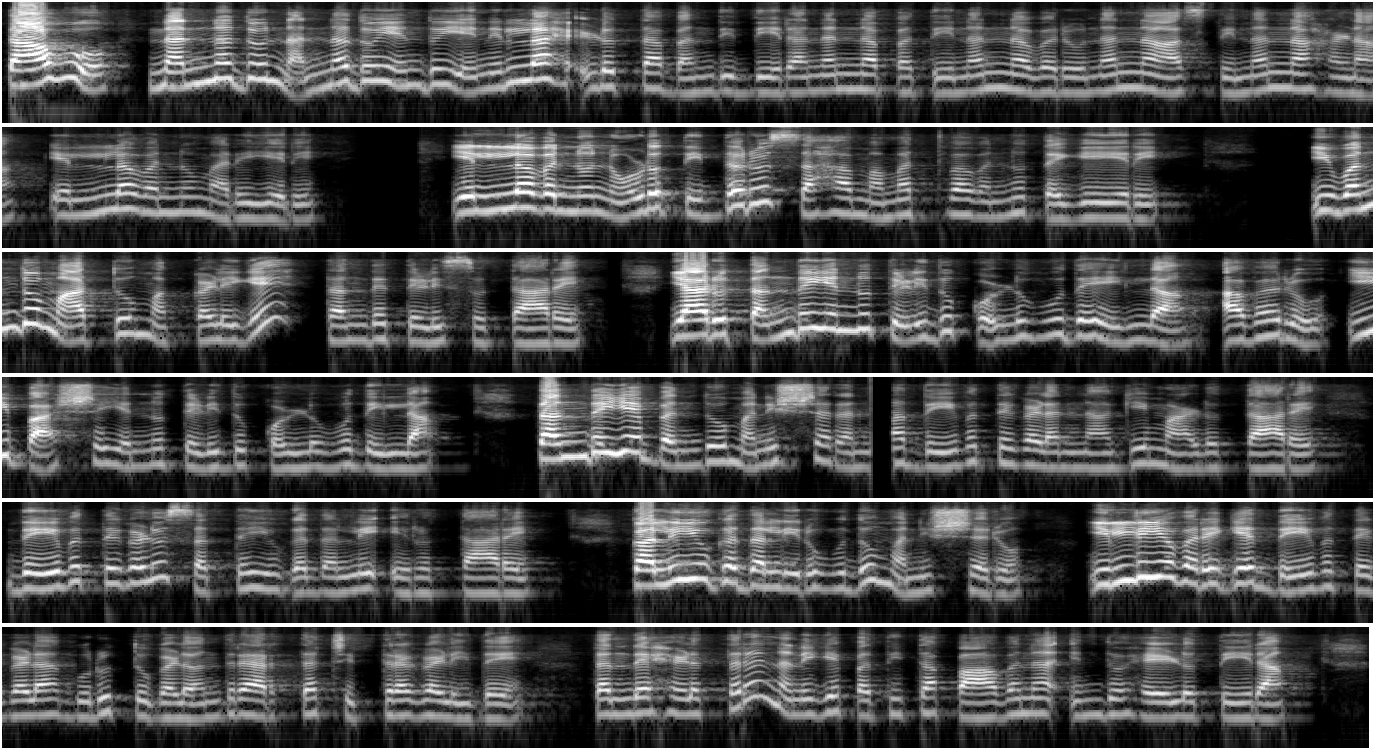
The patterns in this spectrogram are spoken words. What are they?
ತಾವು ನನ್ನದು ನನ್ನದು ಎಂದು ಏನೆಲ್ಲ ಹೇಳುತ್ತಾ ಬಂದಿದ್ದೀರಾ? ನನ್ನ ಪತಿ, ನನ್ನವರು, ನನ್ನ ಆಸ್ತಿ, ನನ್ನ ಹಣ, ಎಲ್ಲವನ್ನು ಮರೆಯಿರಿ. ಎಲ್ಲವನ್ನು ನೋಡುತ್ತಿದ್ದರೂ ಸಹ ಮಮತ್ವವನ್ನು ತೆಗೆಯಿರಿ. ಈ ಒಂದು ಮಾತು ಮಕ್ಕಳಿಗೆ ತಂದೆ ತಿಳಿಸುತ್ತಾರೆ. ಯಾರು ತಂದೆಯನ್ನು ತಿಳಿದುಕೊಳ್ಳುವುದೇ ಇಲ್ಲ, ಅವರು ಈ ಭಾಷೆಯನ್ನು ತಿಳಿದುಕೊಳ್ಳುವುದಿಲ್ಲ. ತಂದೆಯೇ ಬಂದು ಮನುಷ್ಯರನ್ನ ದೇವತೆಗಳನ್ನಾಗಿ ಮಾಡುತ್ತಾರೆ. ದೇವತೆಗಳು ಸತ್ಯಯುಗದಲ್ಲಿ ಇರುತ್ತಾರೆ. ಕಲಿಯುಗದಲ್ಲಿರುವುದು ಮನುಷ್ಯರು. ಇಲ್ಲಿಯವರೆಗೆ ದೇವತೆಗಳ ಗುರುತುಗಳು, ಅಂದ್ರೆ ಅರ್ಥ ಚಿತ್ರಗಳಿದೆ. ತಂದೆ ಹೇಳುತ್ತಾರೆ, ನನಗೆ ಪತಿತ ಪಾವನ ಎಂದು ಹೇಳುತ್ತೀರಾ?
